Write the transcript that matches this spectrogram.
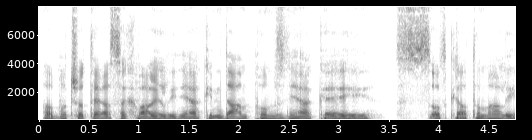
Alebo čo teraz sa chválili nejakým dumpom z nejakej, odkiaľ to mali,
